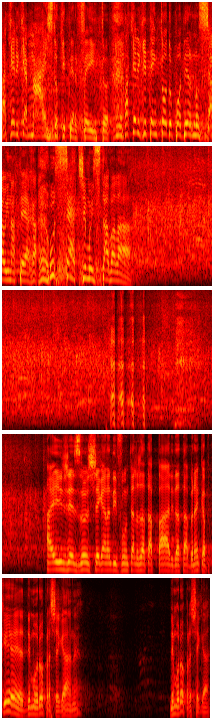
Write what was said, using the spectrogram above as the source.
aquele que é mais do que perfeito, aquele que tem todo o poder no céu e na terra. O sétimo estava lá. Aí Jesus chega na defunta, ela já está pálida, está branca, porque demorou para chegar, né? Demorou para chegar.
